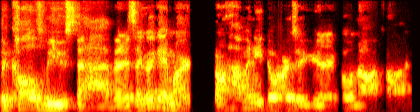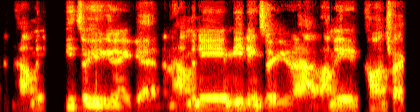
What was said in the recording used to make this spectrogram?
the calls we used to have. And it's like, okay, Mark, you know, how many doors are you going to go knock on? And how many leads are you going to get? And how many meetings are you going to have? How many contracts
